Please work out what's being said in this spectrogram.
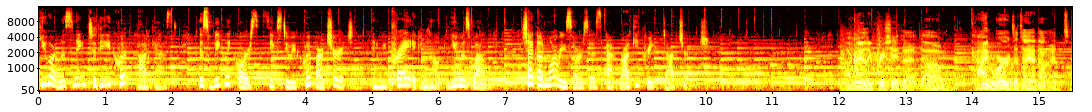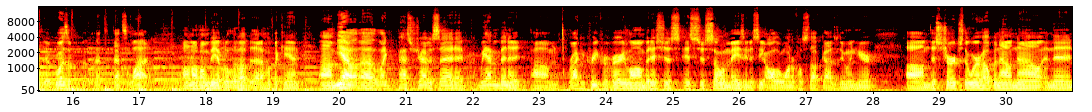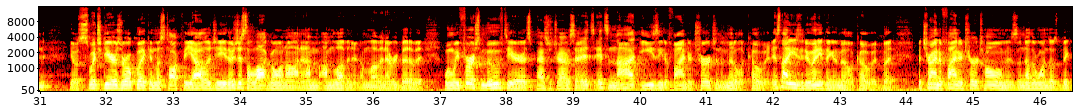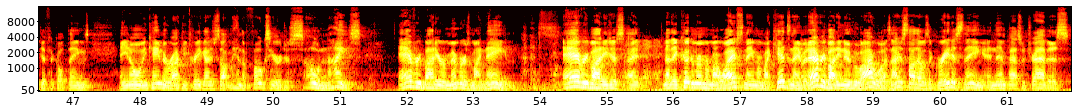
You are listening to the Equip Podcast. This weekly course seeks to equip our church, and we pray it can help you as well. Check out more resources at rockycreek.church. I really appreciate that. Um, kind words. I tell you, I don't, it, was a that, that's a lot. I don't know if I'm gonna be able to live up to that. I hope I can. Um, yeah, uh, like Pastor Travis said, uh, we haven't been at um, Rocky Creek for very long, but it's just it's just so amazing to see all the wonderful stuff God's doing here um, this church that we're helping out now, and then you know switch gears real quick and let's talk theology. There's just a lot going on, and I'm I'm loving it. I'm loving every bit of it. When we first moved here, as Pastor Travis said, it's it's not easy to find a church in the middle of COVID. It's not easy to do anything in the middle of COVID, but but trying to find a church home is another one of those big difficult things. And you know, when we came to Rocky Creek, I just thought, man, the folks here are just so nice. Everybody remembers my name. Everybody just, I, now they couldn't remember my wife's name or my kid's name, but everybody knew who I was. I just thought that was the greatest thing. And then Pastor Travis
